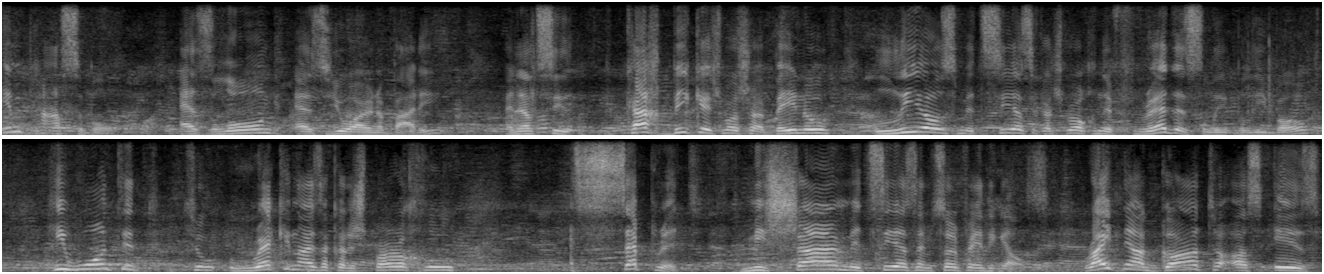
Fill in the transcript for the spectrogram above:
impossible as long as you are in a body. And let's see, Kach bikesh Moshe Rabbeinu lios mitzias Baruch libo he wanted to recognize HaKadosh Baruch Hu as separate, Mishar, Metzias, and so for anything else. Right now, God to us is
